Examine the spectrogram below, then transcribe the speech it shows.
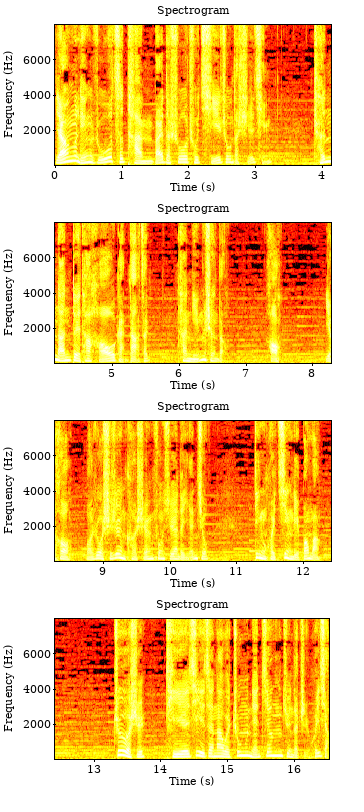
杨凌如此坦白地说出其中的实情，陈南对他好感大增。他凝声道：“好，以后我若是认可神风学院的研究，定会尽力帮忙。”这时，铁骑在那位中年将军的指挥下。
